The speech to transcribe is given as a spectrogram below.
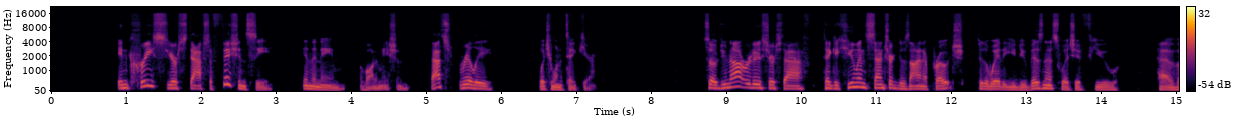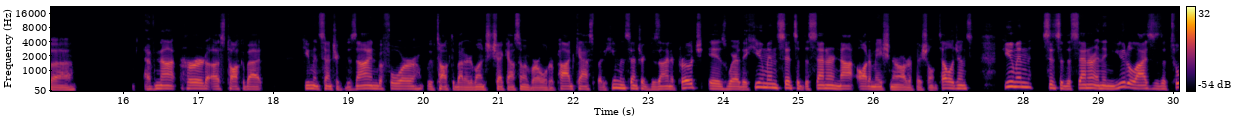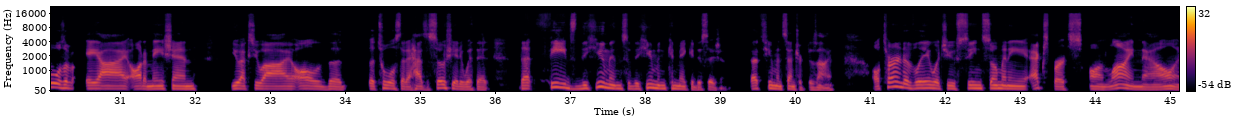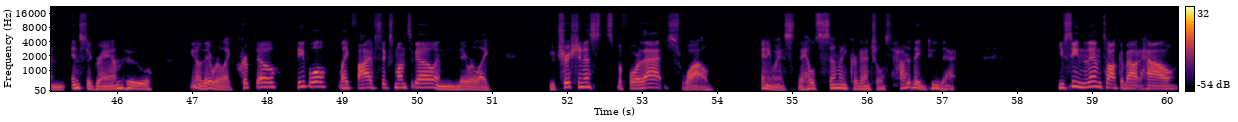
Increase your staff's efficiency in the name of automation. That's really what you want to take here. So do not reduce your staff. Take a human centric design approach to the way that you do business, which, if you have uh, have not heard us talk about human centric design before. We've talked about it a bunch. Check out some of our older podcasts. But a human centric design approach is where the human sits at the center, not automation or artificial intelligence. Human sits at the center and then utilizes the tools of AI, automation, UX, UI, all of the, the tools that it has associated with it that feeds the human so the human can make a decision. That's human centric design. Alternatively, what you've seen so many experts online now and Instagram who, you know, they were like crypto people like five, six months ago, and they were like nutritionists before that. It's wild. Anyways, they held so many credentials. How did they do that? You've seen them talk about how,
